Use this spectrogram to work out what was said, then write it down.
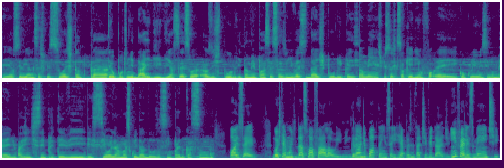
é, auxiliando essas pessoas, tanto para ter oportunidade de, de acesso aos estudos e também para acessar as universidades universidades públicas, também as pessoas que só queriam é, concluir o ensino médio. A gente sempre teve esse olhar mais cuidadoso assim para a educação. Pois é. Gostei muito da sua fala, Winnie. Grande potência e representatividade. Infelizmente,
